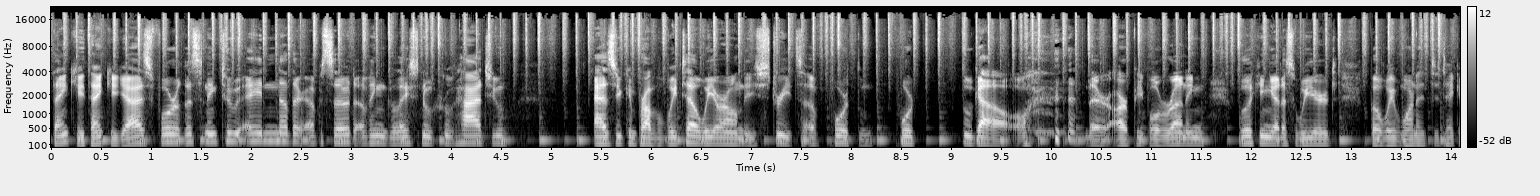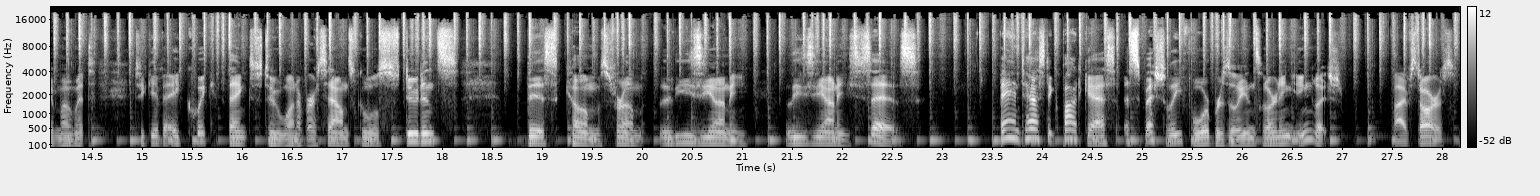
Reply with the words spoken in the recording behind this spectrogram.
Thank you, thank you guys for listening to another episode of Inglês no Crujaju. As you can probably tell, we are on the streets of Portu- Portugal. there are people running, looking at us weird, but we wanted to take a moment to give a quick thanks to one of our Sound School students. This comes from Lisiani. Lisiani says, Fantastic podcast, especially for Brazilians learning English. Five stars.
